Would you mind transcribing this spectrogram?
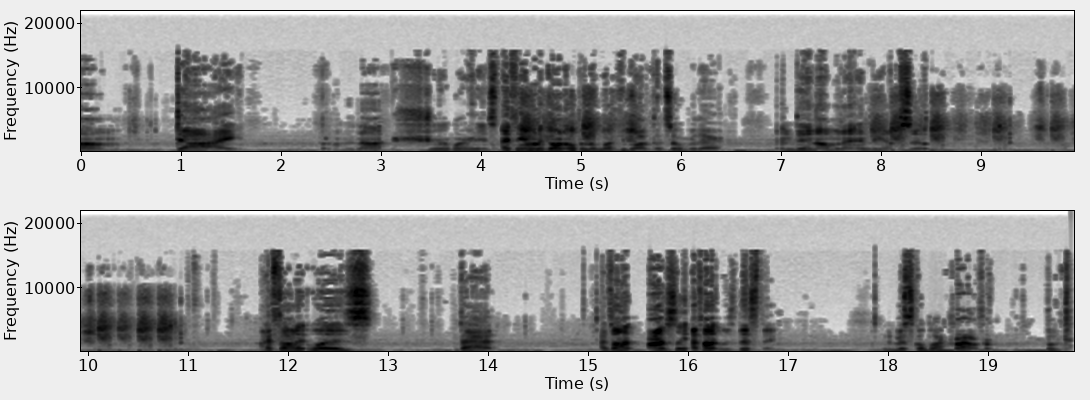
um, dye, but I'm not sure where it is. I think I'm gonna go and open the lucky block that's over there, and then I'm gonna end the episode. I thought it was that. I thought, honestly, I thought it was this thing the mystical black flower from Bot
